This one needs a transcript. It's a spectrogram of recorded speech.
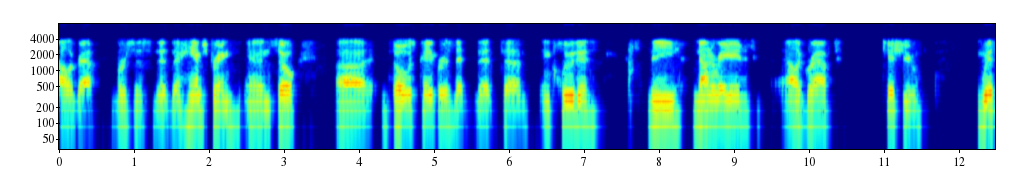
allograft versus the the hamstring, and so uh, those papers that that uh, included the non-irradiated allograft tissue with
